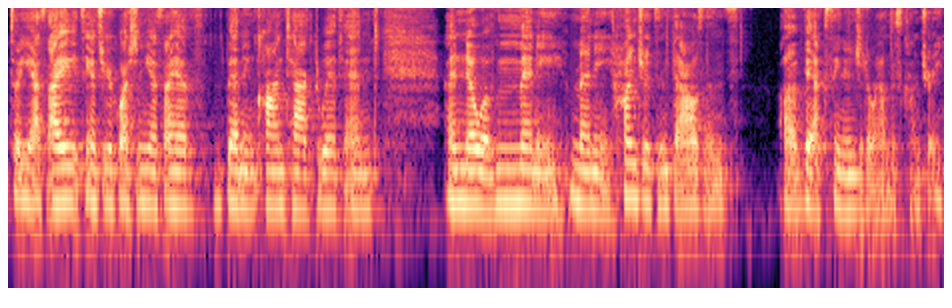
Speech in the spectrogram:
So yes, I to answer your question, yes, I have been in contact with and and know of many, many hundreds and thousands of vaccine injured around this country.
